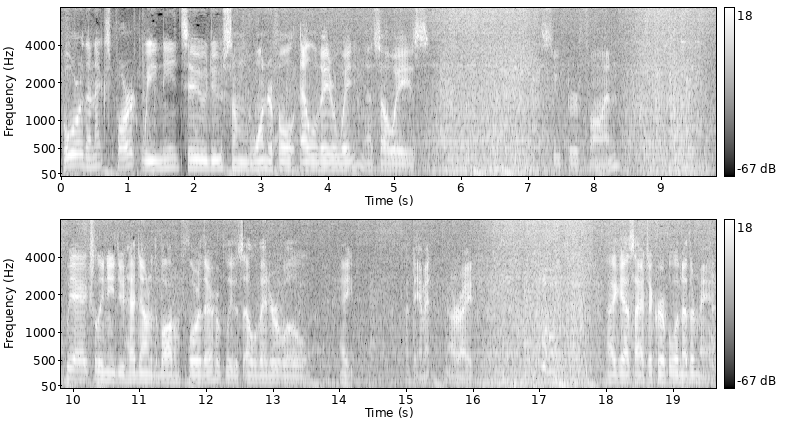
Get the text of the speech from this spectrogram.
For the next part, we need to do some wonderful elevator waiting. That's always super fun. We actually need to head down to the bottom floor there. Hopefully this elevator will... Hey. God damn it. Alright. I guess I have to cripple another man.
